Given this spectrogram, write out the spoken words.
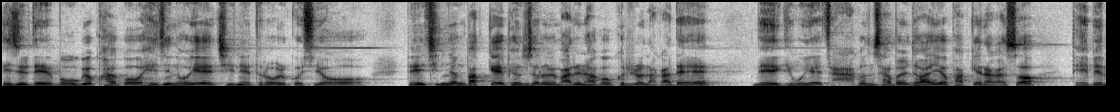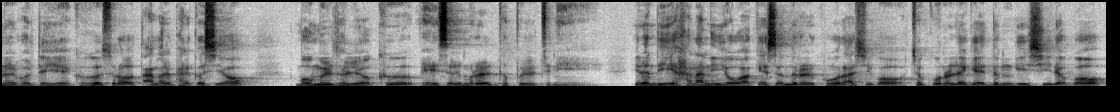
해질 때 목욕하고 해진 후에 진에 들어올 것이요. 내 진영 밖에 변선을 마련하고 그리로 나가되 내 기후에 작은 삽을 더하여 밖에 나가서 대변을 볼 때에 그것으로 땅을 밟 것이요. 몸을 돌려 그 배설물을 덮을지니. 이는 네 하나님 여호와께서 너를 구원하시고 적군을 내게 넘기시려고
